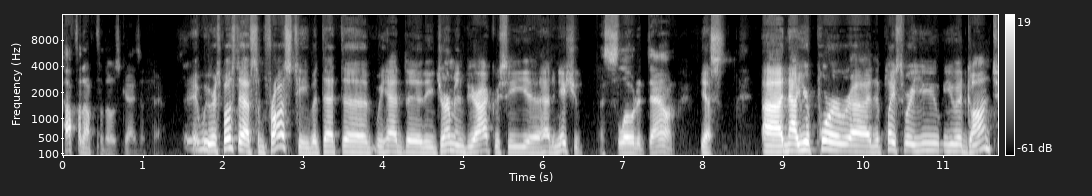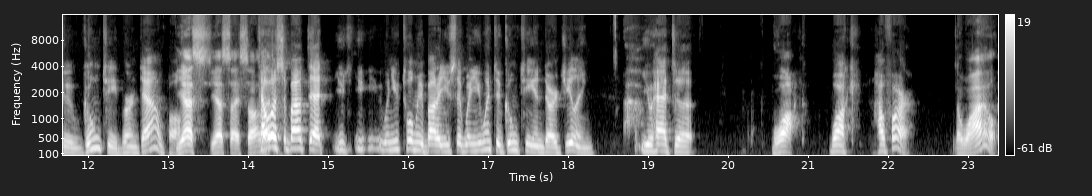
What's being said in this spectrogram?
tough enough for those guys up there. We were supposed to have some frost tea, but that uh, we had the, the German bureaucracy uh, had an issue. I slowed it down. Yes. Uh, now your poor uh, the place where you you had gone to Gumti burned down, Paul. Yes, yes, I saw Tell that. us about that. You, you when you told me about it, you said when you went to Gumti in Darjeeling, you had to Walk walk how far? a while.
